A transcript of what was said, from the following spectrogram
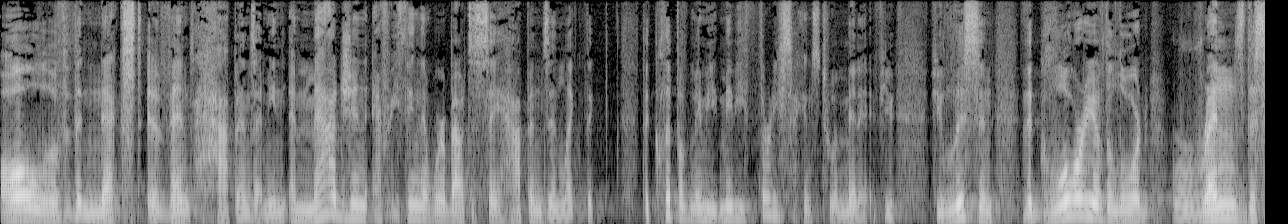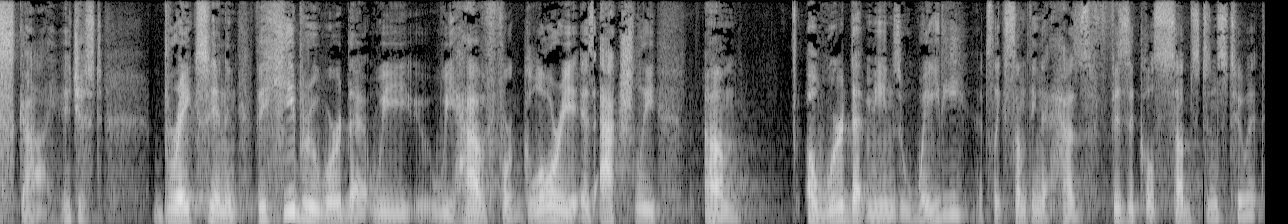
all of the next event happens. I mean, imagine everything that we're about to say happens in like the the clip of maybe, maybe 30 seconds to a minute. If you, if you listen, the glory of the Lord rends the sky. It just breaks in. And the Hebrew word that we, we have for glory is actually um, a word that means weighty. It's like something that has physical substance to it.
